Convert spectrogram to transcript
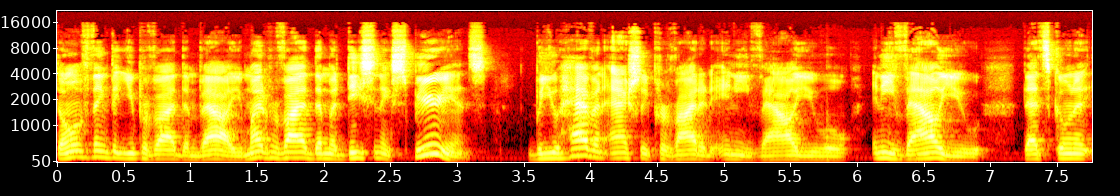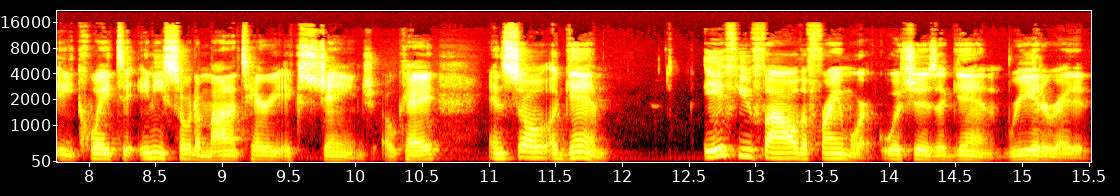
Don't think that you provide them value. You might provide them a decent experience, but you haven't actually provided any valuable any value that's going to equate to any sort of monetary exchange. Okay, and so again, if you follow the framework, which is again reiterated,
